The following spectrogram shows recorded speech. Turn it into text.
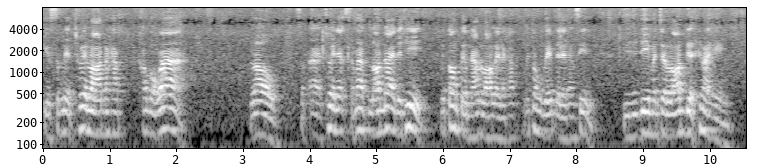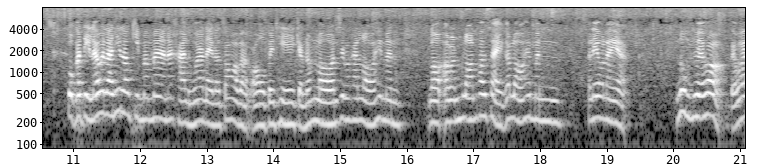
กึ่งสำเร็จถ้วยร้อนนะครับ เขาบอกว่าเราถ้วยนี้สามารถร้อนได้โดยที่ไม่ต้องเติมน้ำร้อนเลยนะครับ ไม่ต้องเวฟใดๆทั้งสิ้น อยู่ดีๆมันจะร้อนเดือดขึ้นมาเอง ปกติแล้วเวลาที่เรากินมาม่านะคะ หรือว่าอะไรเราต้องเอาแบบเอาไปเทกับน้ำร้อนใช่ไหมคะรอให้มันรอเอาน้ำร้อนเข้าใส่ก็รอให้มันเขาเรียกว่าอะไรอะ นุ่มใช่ไหมพ่อ แต่ว่า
